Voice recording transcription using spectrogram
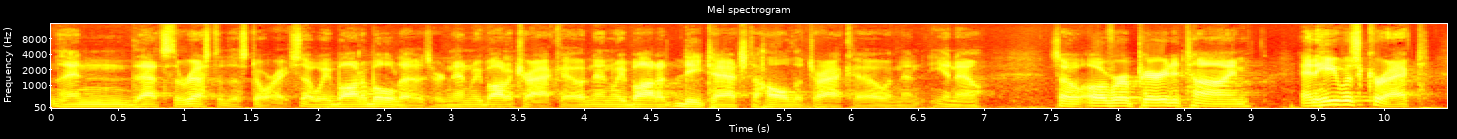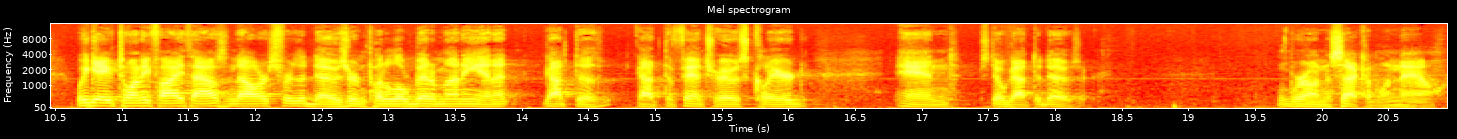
then that's the rest of the story. So we bought a bulldozer, and then we bought a track hoe, and then we bought a detached to haul the track hoe, and then you know. So over a period of time, and he was correct. We gave twenty-five thousand dollars for the dozer and put a little bit of money in it. Got the got the fence rows cleared, and still got the dozer. We're on the second one now.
